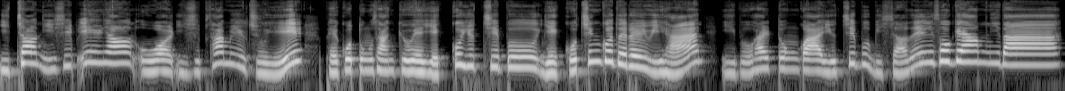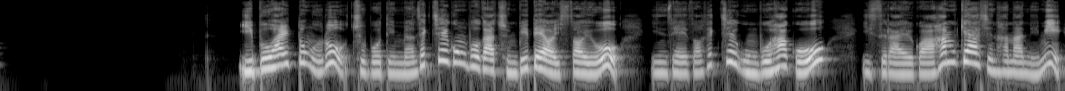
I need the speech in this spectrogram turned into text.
2021년 5월 23일 주일 백오동산교회 예꼬 유치부 예꼬 친구들을 위한 2부 활동과 유치부 미션을 소개합니다. 2부 활동으로 주보 뒷면 색칠 공부가 준비되어 있어요. 인쇄에서 색칠 공부하고 이스라엘과 함께 하신 하나님이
